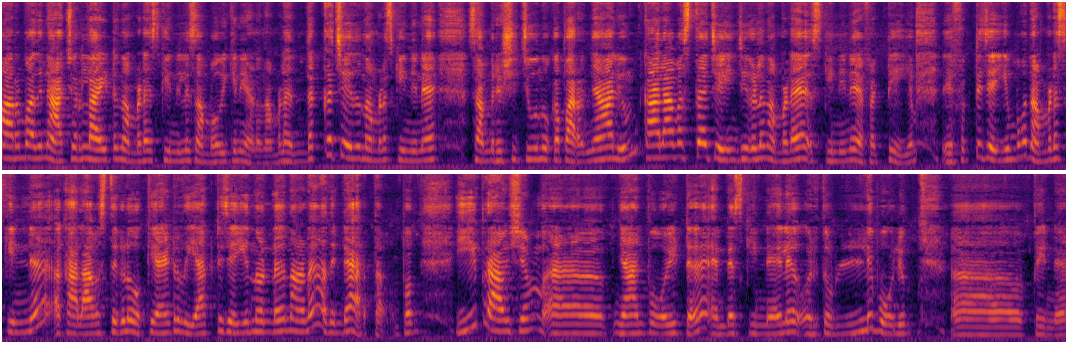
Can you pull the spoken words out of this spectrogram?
മാറുമ്പോൾ അത് നാച്ചുറൽ ആയിട്ട് നമ്മുടെ സ്കിന്നിൽ സംഭവിക്കുന്നതാണ്. നമ്മൾ എന്തൊക്കെ ചെയ്ത് നമ്മുടെ സ്കിന്നിനെ സംരക്ഷിച്ചു എന്നൊക്കെ പറഞ്ഞാലും കാലാവസ്ഥ ചേഞ്ചുകൾ നമ്മുടെ സ്കിന്നിനെ എഫക്ട് ചെയ്യും. എഫക്ട് ചെയ്യുമ്പോൾ നമ്മുടെ സ്കിന്ന് കാലാവസ്ഥകളും ഒക്കെ ആയിട്ട് റിയാക്ട് ചെയ്യുന്നുണ്ട് എന്നാണ് അതിന്റെ അർത്ഥം. അപ്പം ഈ പ്രാവശ്യം ഞാൻ പോയിട്ട് എന്റെ സ്കിന്നിൽ ഒരു തുള്ളി പോലും പിന്നെ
